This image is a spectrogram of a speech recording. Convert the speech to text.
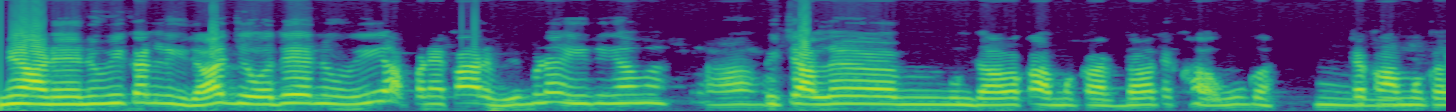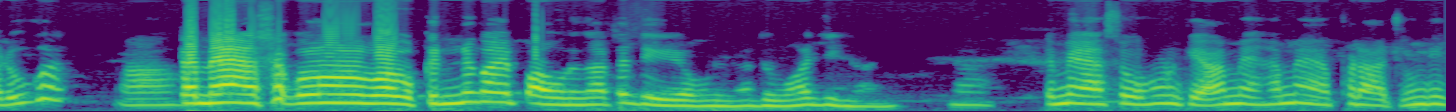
ਨਿਆਣੇ ਨੂੰ ਵੀ ਘੱਲੀਦਾ ਜੋਦੇ ਨੂੰ ਵੀ ਆਪਣੇ ਘਰ ਵੀ ਬਣਾਈ ਦੀਆਂ ਵਾ। ਆਹੋ। ਵੀ ਚੱਲ ਮੁੰਡਾ ਵਾ ਕੰਮ ਕਰਦਾ ਤੇ ਖਾਊਗਾ ਤੇ ਕੰਮ ਕਰੂਗਾ। ਤੇ ਮੈਂ ਸਗੋਂ ਕਿੰਨੀਆਂ ਹੀ ਪਾਉਣੀਆਂ ਤੇ ਦੇ ਆਉਣੀਆਂ ਦੋਵਾਂ ਜੀਆਂ ਨੂੰ। ਤੇ ਮੈਂ ਸੋ ਹੁਣ ਕਿਹਾ ਮੈਂ ਕਿਹਾ ਮੈਂ ਫੜਾ ਜੂੰਗੀ।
